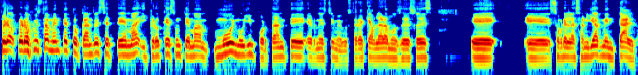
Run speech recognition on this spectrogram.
pero, pero justamente tocando ese tema, y creo que es un tema muy, muy importante, Ernesto, y me gustaría que habláramos de eso, es eh, eh, sobre la sanidad mental.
